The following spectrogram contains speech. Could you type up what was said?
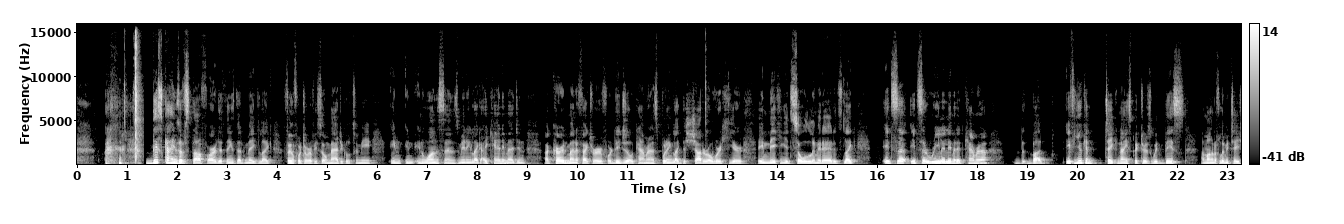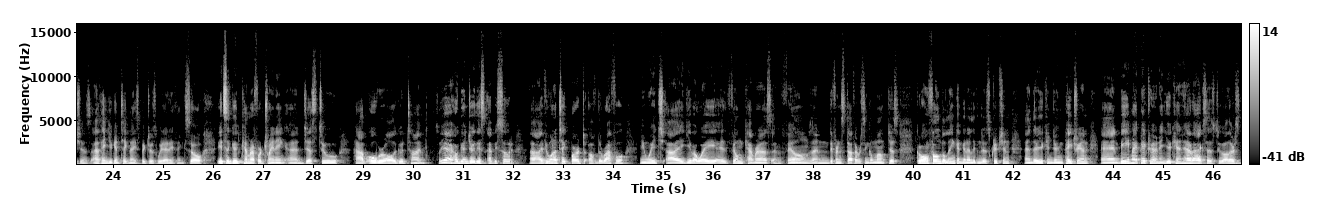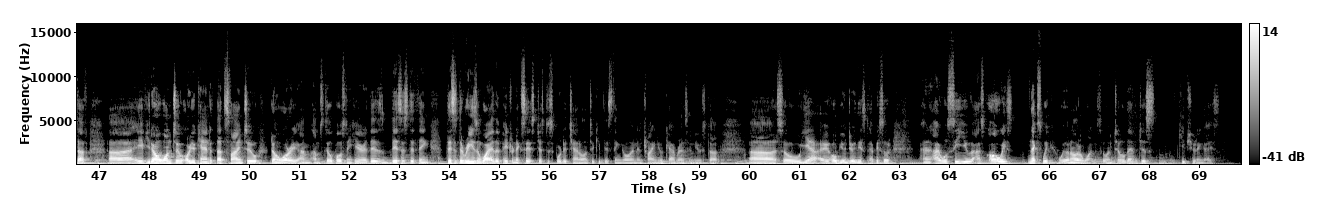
these kinds of stuff are the things that make like film photography so magical to me in, in, in one sense, meaning like I can't imagine a current manufacturer for digital cameras putting like the shutter over here and making it so limited. It's like, it's a, it's a really limited camera, but if you can take nice pictures with this amount of limitations. I think you can take nice pictures with anything. So it's a good camera for training and just to have overall a good time. So yeah, I hope you enjoyed this episode. Uh, if you want to take part of the raffle in which I give away uh, film cameras and films and different stuff every single month, just go and follow the link I'm gonna leave in the description and there you can join Patreon and be my Patreon and you can have access to other stuff. Uh, if you don't want to or you can't, that's fine too. Don't worry, I'm, I'm still posting here. This, this is the thing. This is the reason why the Patreon exists, just to support the channel and to keep this thing going and try new cameras and new stuff. Uh, so yeah, I hope you enjoyed this episode and I will see you as always next week with another one. So until then, just keep shooting guys.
